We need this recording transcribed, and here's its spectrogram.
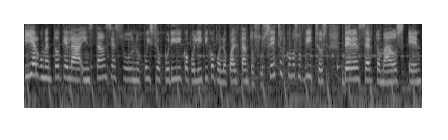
y argumentó que la instancia es un juicio jurídico político, por lo cual tanto sus hechos como sus dichos deben ser tomados en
